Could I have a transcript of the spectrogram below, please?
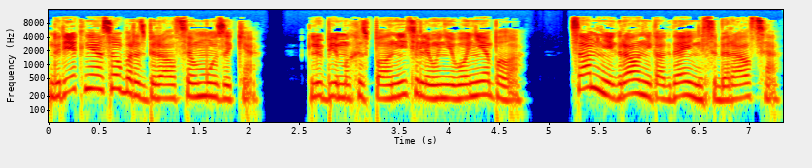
Грек не особо разбирался в музыке. Любимых исполнителей у него не было. Сам не играл никогда и не собирался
